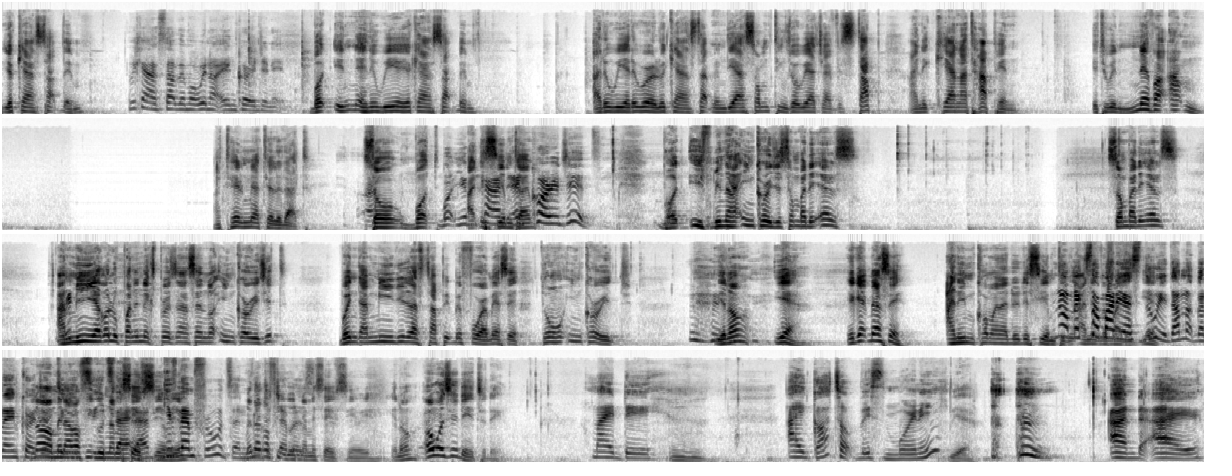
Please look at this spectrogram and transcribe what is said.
you can't stop them. We can't stop them, but we're not encouraging it. But in any way, you can't stop them. Other way of the world, we can't stop them. There are some things where we are trying to stop, and it cannot happen. It will never happen. I tell me, I tell you that. So, but, But you at the can't same time, encourage it. but if me not encourage somebody else, somebody else, and me, I go look on the next person and say, no, encourage it. When that me did I stop it before, I may say, don't encourage. you know? Yeah. You get me, I say? And him come and I do the same No, thing. No, make somebody else do yeah. it. I'm not going to encourage No, to not gonna feel good myself, like that. same Give way. them fruits and Me not gonna feel good myself, way, you know? How was your day today? My day. Mm-hmm. I got up this morning Yeah. and I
